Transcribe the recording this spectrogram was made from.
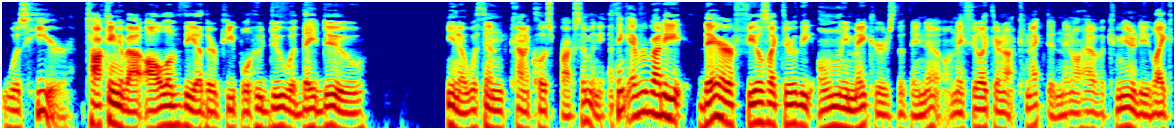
was here. Talking about all of the other people who do what they do you know, within kind of close proximity. I think everybody there feels like they're the only makers that they know, and they feel like they're not connected, and they don't have a community. Like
